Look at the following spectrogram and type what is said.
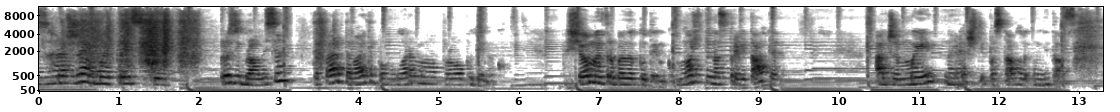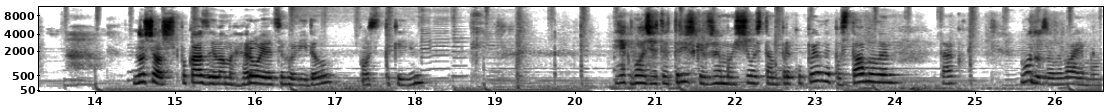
З гаражем ми, в принципі, розібралися. Тепер давайте поговоримо про будинок. Що ми зробили в будинку? Можете нас привітати, адже ми нарешті поставили унітаз. Ну що ж, показую вам героя цього відео. Ось такий він. Як бачите, трішки вже ми щось там прикупили, поставили. Так. Воду заливаємо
